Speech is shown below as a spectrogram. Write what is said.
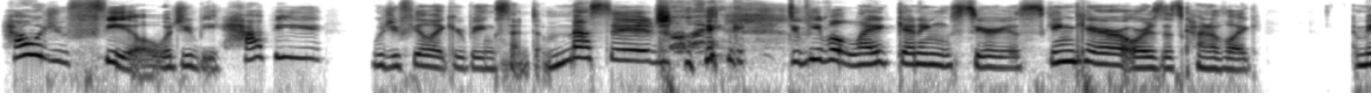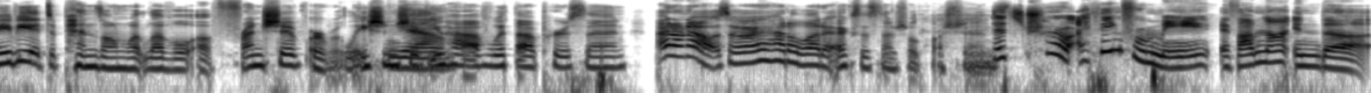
how would you feel? Would you be happy? Would you feel like you're being sent a message? Like, do people like getting serious skincare, or is this kind of like maybe it depends on what level of friendship or relationship Yeah. you have with that person? I don't know. So I had a lot of existential questions. It's true. I think for me, if I'm not in the,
